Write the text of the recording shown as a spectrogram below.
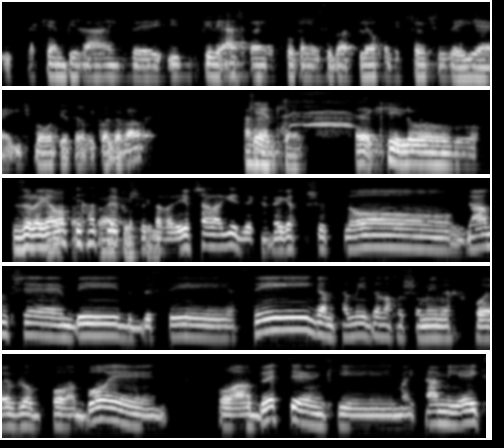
יתקן בירה, אם זה, אם פילי אשכרה ינצחו אותנו בסדרת פלייאוף, אני חושב שזה ישבור אותי יותר מכל דבר. כן. כן. אה, כאילו... זה לגמרי פתיחת פה פשוט, אבל אי אפשר להגיד, זה כרגע פשוט לא... גם כשביד בשיא השיא, גם תמיד אנחנו שומעים איך כואב לו פה הבוהן, או הבטן, כי אם הייתה מ-X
